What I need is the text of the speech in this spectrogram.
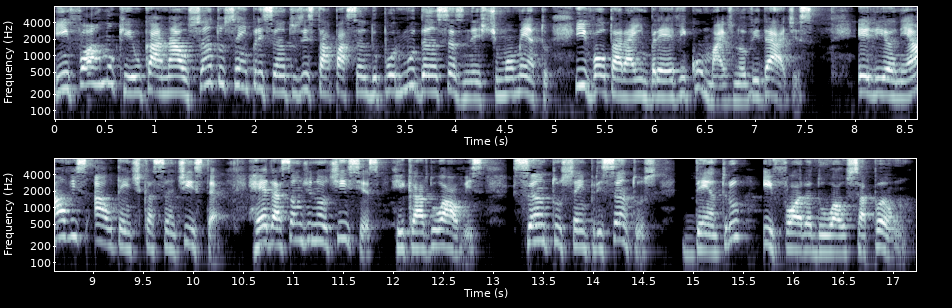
Informo que o canal Santos Sempre Santos está passando por mudanças neste momento e voltará em breve com mais novidades. Eliane Alves, autêntica Santista. Redação de notícias, Ricardo Alves. Santos Sempre Santos, dentro e fora do alçapão.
